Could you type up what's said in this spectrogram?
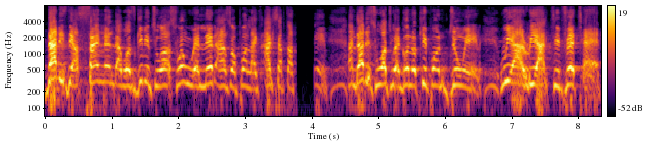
That is the assignment that was given to us when we were laid hands upon, like Acts chapter 10, and that is what we're going to keep on doing. We are reactivated.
